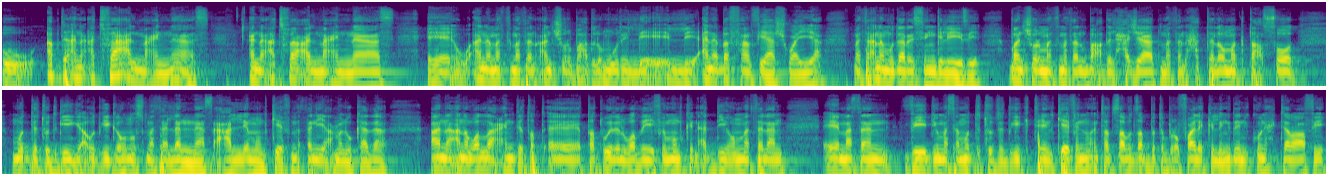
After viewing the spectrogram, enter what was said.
وأبدأ أنا أتفاعل مع الناس. أنا أتفاعل مع الناس إيه وأنا مثلا أنشر بعض الأمور اللي اللي أنا بفهم فيها شوية. مثلا أنا مدرس إنجليزي بنشر مثلا بعض الحاجات مثلا حتى لو مقطع صوت مدته دقيقة أو دقيقة ونص مثلا للناس أعلمهم كيف مثلا يعملوا كذا. أنا أنا والله عندي إيه، تطوير الوظيفي. ممكن أديهم مثلا إيه، مثلا فيديو مثلا مدته دقيقتين كيف إنه أنت تظبط profile ك اللينكدين يكون احترافي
